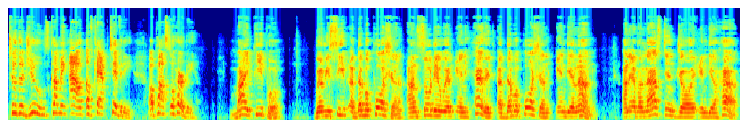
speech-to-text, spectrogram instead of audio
to the Jews coming out of captivity. Apostle Herbie. My people will receive a double portion, and so they will inherit a double portion in their land, an everlasting joy in their heart.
